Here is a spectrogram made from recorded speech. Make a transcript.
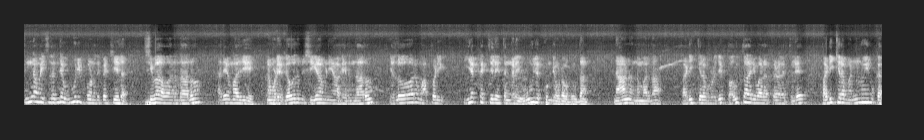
சின்ன வயசுலேருந்தே ஊறி போனது கட்சியில். சிவாவாக இருந்தாலும் அதே மாதிரி நம்முடைய கௌதம சிகாமணியாக இருந்தாலும் எல்லோரும் அப்படி இயக்கத்திலே தங்களை ஊழக் கொண்டவர்கள் தான் நானும் அந்த மாதிரி தான் படிக்கிற பொழுது பௌத்தாரிவாளர் கழகத்திலே படிக்கிற மண்ணுயின் க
